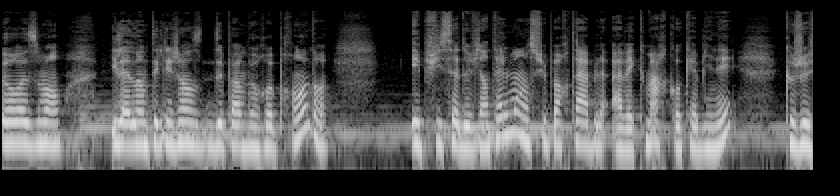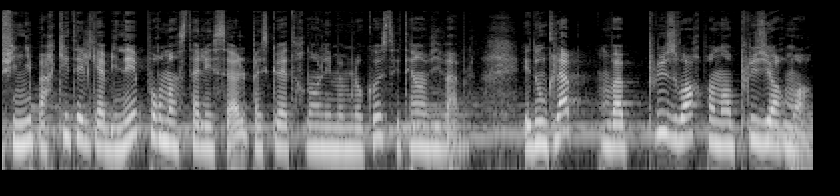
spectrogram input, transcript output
heureusement, il a l'intelligence de pas me reprendre. Et puis ça devient tellement insupportable avec Marc au cabinet que je finis par quitter le cabinet pour m'installer seule parce qu'être dans les mêmes locaux, c'était invivable. Et donc là, on va plus voir pendant plusieurs mois.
